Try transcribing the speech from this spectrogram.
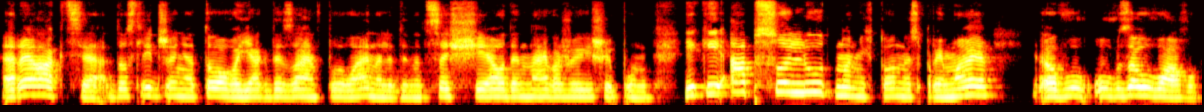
Реакція, дослідження того, як дизайн впливає на людину, це ще один найважливіший пункт, який абсолютно ніхто не сприймає е, за увагу.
